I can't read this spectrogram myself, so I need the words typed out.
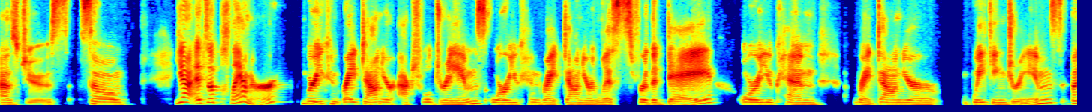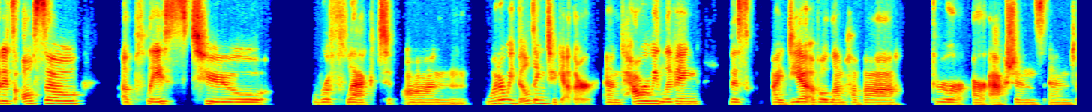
as Jews. So yeah, it's a planner where you can write down your actual dreams or you can write down your lists for the day or you can write down your waking dreams, but it's also a place to reflect on what are we building together and how are we living this idea of olam haba through our, our actions and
